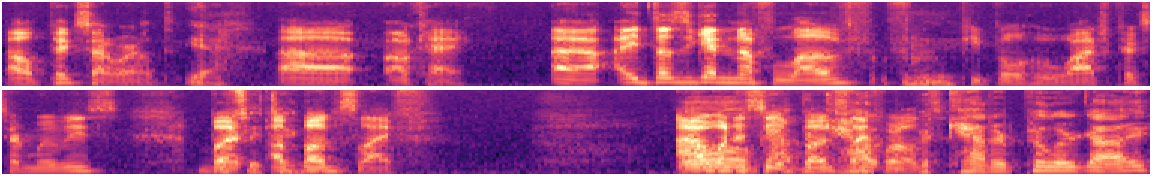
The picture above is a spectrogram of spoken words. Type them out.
Oh, Pixar World. Yeah. Uh, okay. Uh, it doesn't get enough love from people who watch Pixar movies, but A? Bug's Life. I want Oh, to see a God, the Bug's cat- Life world. The caterpillar guy.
